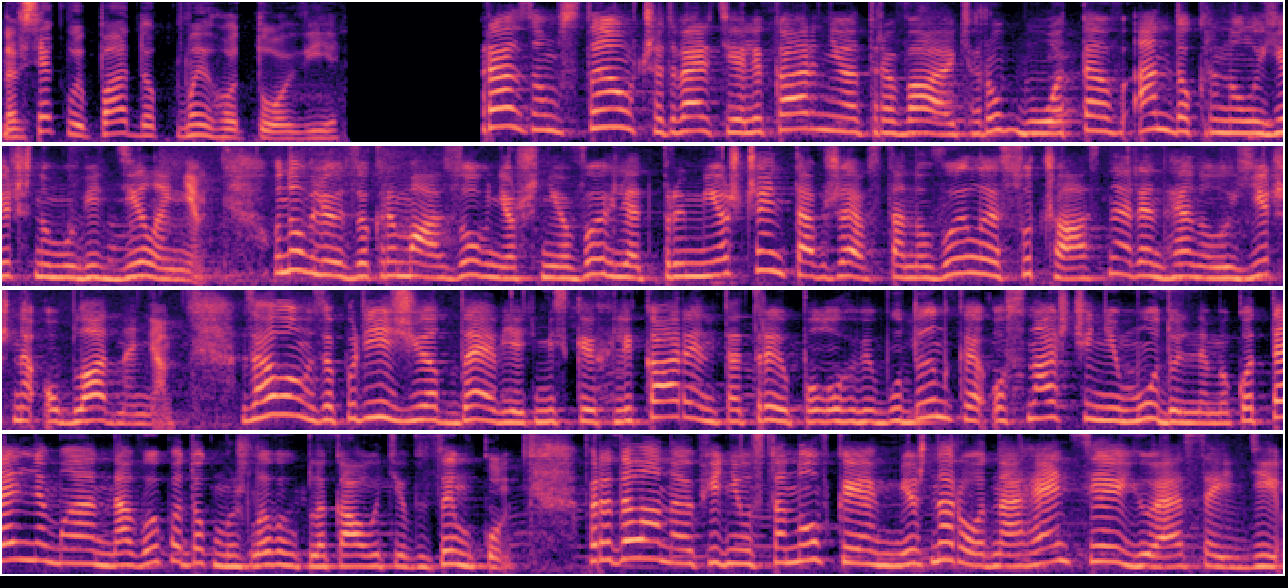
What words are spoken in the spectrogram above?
На всяк випадок ми готові. Разом з тим, в четвертій лікарні тривають роботи в ендокринологічному відділенні. Оновлюють, зокрема, зовнішній вигляд приміщень та вже встановили сучасне рентгенологічне обладнання. Загалом в Запоріжжі 9 міських лікарень та 3 пологові будинки оснащені модульними котельнями на випадок можливих блекаутів взимку. Передала необхідні установки міжнародна агенція USAID.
